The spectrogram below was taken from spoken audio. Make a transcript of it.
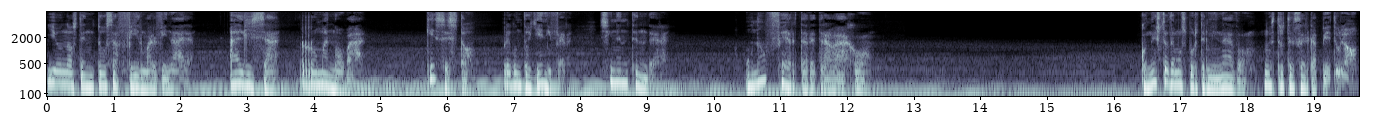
y una ostentosa firma al final. Alisa Romanova. ¿Qué es esto? preguntó Jennifer sin entender. Una oferta de trabajo. Con esto damos por terminado nuestro tercer capítulo.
